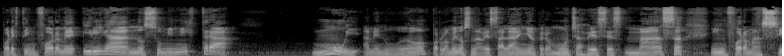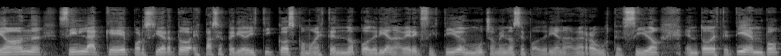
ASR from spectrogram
por este informe. ILGA nos suministra muy a menudo, por lo menos una vez al año, pero muchas veces más, información sin la que, por cierto, espacios periodísticos como este no podrían haber existido y mucho menos se podrían haber robustecido en todo este tiempo.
